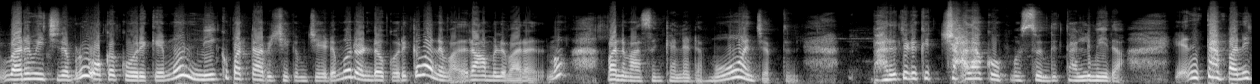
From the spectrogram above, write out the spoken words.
వరం ఇచ్చినప్పుడు ఒక కోరికేమో నీకు పట్టాభిషేకం చేయడము రెండో కోరిక వనవా రాముల వరము వనవాసంకి వెళ్ళడము అని చెప్తుంది. భరతుడికి చాలా కోపం వస్తుంది తల్లి మీద. ఎంత పని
